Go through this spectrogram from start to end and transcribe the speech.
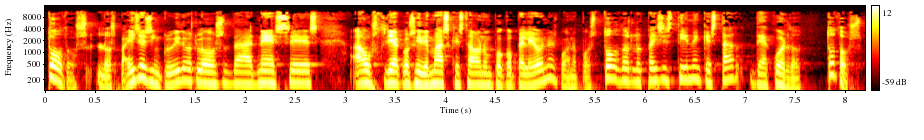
todos los países, incluidos los daneses, austriacos y demás que estaban un poco peleones, bueno, pues todos los países tienen que estar de acuerdo, todos.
